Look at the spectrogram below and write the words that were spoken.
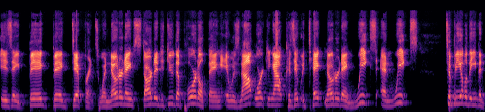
is a big, big difference. When Notre Dame started to do the portal thing, it was not working out because it would take Notre Dame weeks and weeks to be able to even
